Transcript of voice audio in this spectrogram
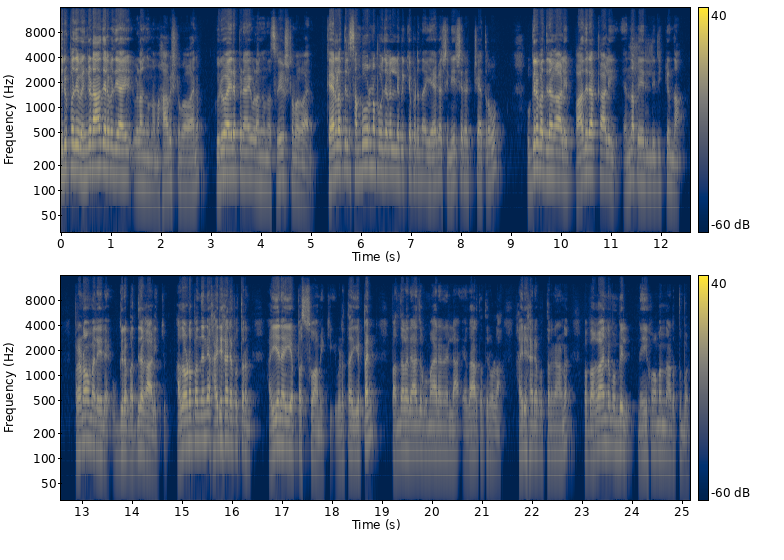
തിരുപ്പതി വെങ്കടാചലപതിയായി വിളങ്ങുന്ന മഹാവിഷ്ണു ഭഗവാനും ഗുരുവായൂരപ്പനായി വിളങ്ങുന്ന ശ്രീകൃഷ്ണ ഭഗവാനും കേരളത്തിൽ സമ്പൂർണ പൂജകൾ ലഭിക്കപ്പെടുന്ന ഏക ശനീശ്വര ക്ഷേത്രവും ഉഗ്രഭദ്രകാളി പാതിരക്കാളി എന്ന പേരിൽ ഇരിക്കുന്ന പ്രണവമലയിലെ ഉഗ്രഭദ്രകാളിക്കും. അതോടൊപ്പം തന്നെ ഹരിഹരപുത്രൻ അയ്യനയ്യപ്പ സ്വാമിക്ക് ഇവിടുത്തെ അയ്യപ്പൻ പന്തള രാജകുമാരനല്ല യഥാർത്ഥത്തിലുള്ള ഹരിഹരപുത്രനാണ്. അപ്പോൾ ഭഗവാന്റെ മുമ്പിൽ നെയ്ഹോമം നടത്തുമ്പോൾ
